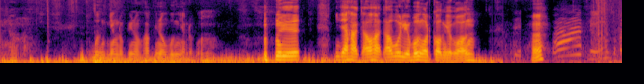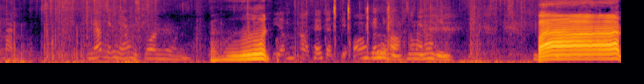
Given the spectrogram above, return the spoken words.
พี่น้องเบิ้งอย่างดอกพี่น้องครับพี่น้องเบิ้งอย่างดอกอื้อหือมีจะหักเอาหักเอาบ่เหลียวเบิ้งอดกล่องอย่าของป้าเหนียงกับปนันเนี้ยเห็นเนี้ยหนึ่งก้อนมูลเปิดเสียมเอาใช้สันเสียอ๋อเห็นอยู่บ่น้องไม้น้องดินปาด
